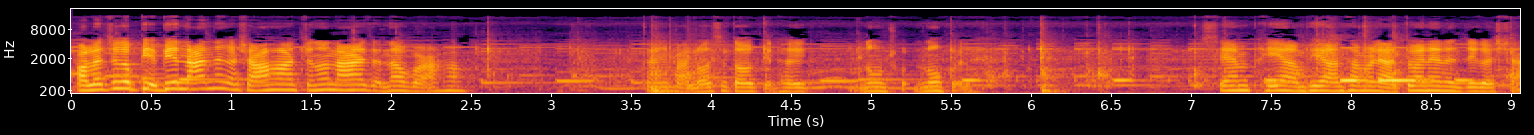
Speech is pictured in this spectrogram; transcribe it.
好了，这个别别拿那个啥哈，只能拿着在那玩哈。赶紧把螺丝刀给他弄出弄回来。先培养培养他们俩锻炼的这个啥，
